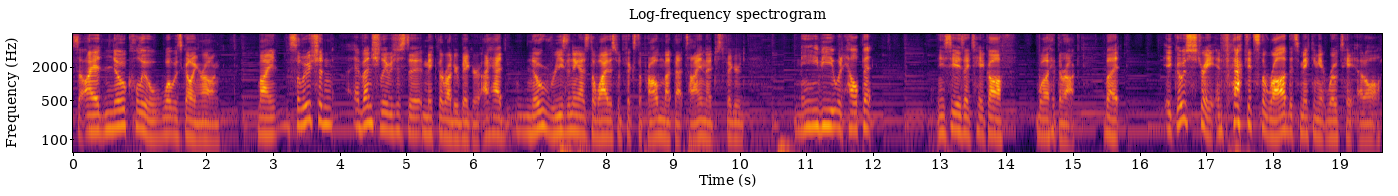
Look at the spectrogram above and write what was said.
So I had no clue what was going wrong. My solution eventually it was just to make the rudder bigger. I had no reasoning as to why this would fix the problem at that time. I just figured maybe it would help it. And you see as I take off, well, I hit the rock, but it goes straight. In fact, it's the rod that's making it rotate at all,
